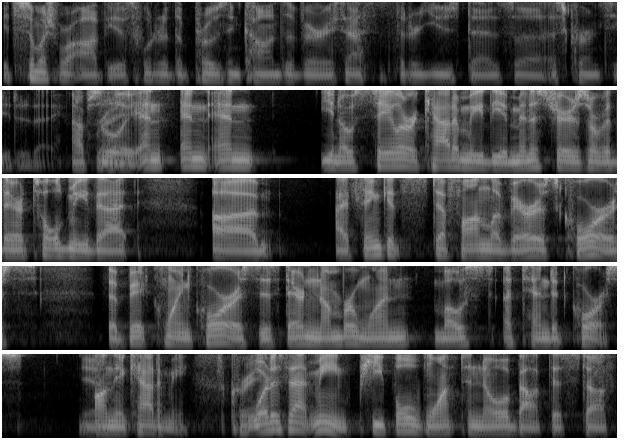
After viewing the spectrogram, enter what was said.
it so much more obvious what are the pros and cons of various assets that are used as uh, as currency today. Absolutely. And and and you know, Saylor Academy, the administrators over there told me that um, I think it's Stephan Livera's course, the Bitcoin course, is their number one most attended course on the academy. crazy. What does that mean? People want to know about this stuff,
